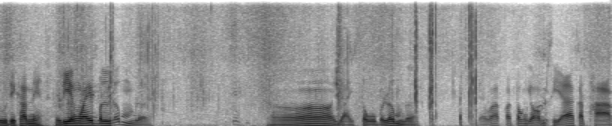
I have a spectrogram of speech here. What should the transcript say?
ดูดิครับนี่เลี้ยงไว้เบลิ่มเลยอ๋อใหญ่โตเบลิ่มเลย แต่ว่าก็ต้องยอมเสียกระถาง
